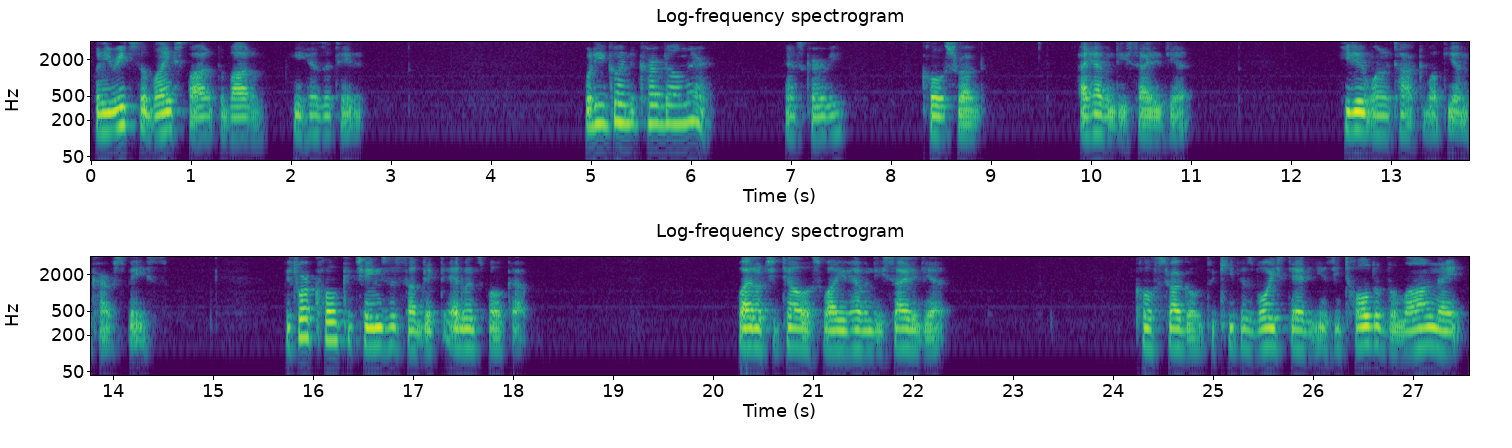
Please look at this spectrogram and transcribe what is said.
When he reached the blank spot at the bottom, he hesitated. What are you going to carve down there? asked Garvey. Cole shrugged. I haven't decided yet. He didn't want to talk about the uncarved space. Before Cole could change the subject, Edwin spoke up. Why don't you tell us why you haven't decided yet? Cole struggled to keep his voice steady as he told of the long night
